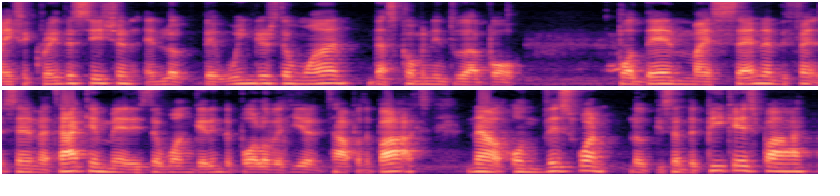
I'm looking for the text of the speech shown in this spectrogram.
makes a great decision. And look, the winger's the one that's coming into that ball. But then my center defense center attacking mid is the one getting the ball over here at the top of the box. Now on this one, look, it's at the PK spot.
